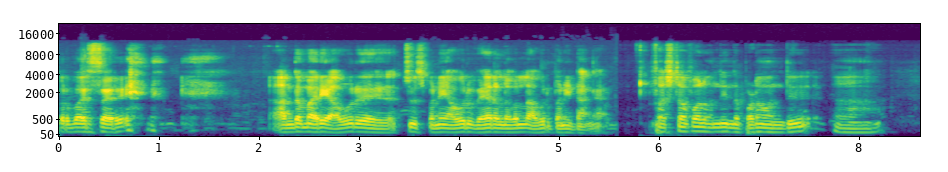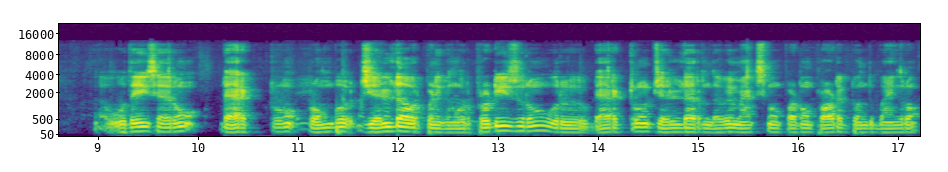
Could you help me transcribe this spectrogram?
பிரபாகர் சார். அந்த மாதிரி அவரு சூஸ் பண்ணி அவர் வேற லெவலில் அவர் பண்ணிட்டாங்க. ஃபர்ஸ்ட் ஆஃப் ஆல் வந்து இந்த படம் வந்து உதய் சாரும் டேரக்டரும் ரொம்ப ஜெல்டாக ஒர்க் பண்ணியிருக்காங்க ஒரு ப்ரொடியூசரும் ஒரு டேரக்டரும் ஜெல்டாக இருந்தாவே மேக்ஸிமம் படம் ப்ராடக்ட் வந்து பயங்கரம்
